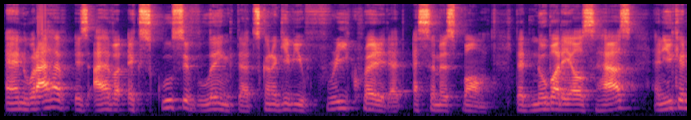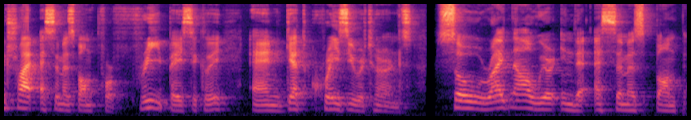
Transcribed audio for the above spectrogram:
and what I have is I have an exclusive link that's gonna give you free credit at SMS Bump that nobody else has. And you can try SMS Bump for free basically and get crazy returns. So right now we're in the SMS Bump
